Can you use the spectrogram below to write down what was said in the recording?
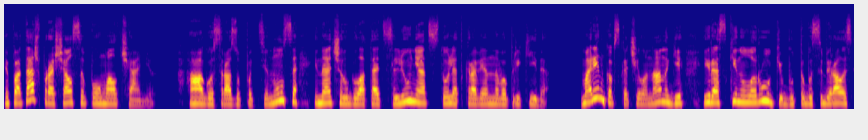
эпатаж прощался по умолчанию. Аго сразу подтянулся и начал глотать слюни от столь откровенного прикида. Маринка вскочила на ноги и раскинула руки, будто бы собиралась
